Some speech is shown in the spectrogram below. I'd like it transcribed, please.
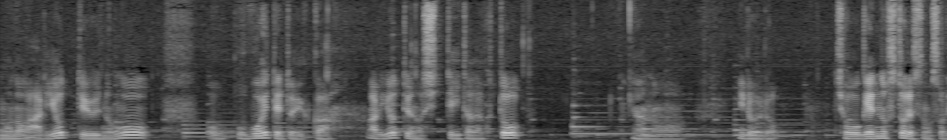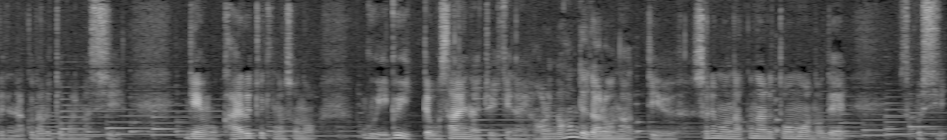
ものがあるよっていうのを覚えてというかあるよっていうのを知っていただくとあのいろいろ超弦のストレスもそれでなくなると思いますし弦を変える時のそのグイグイって押さえないといけないあれなんでだろうなっていうそれもなくなると思うので少し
